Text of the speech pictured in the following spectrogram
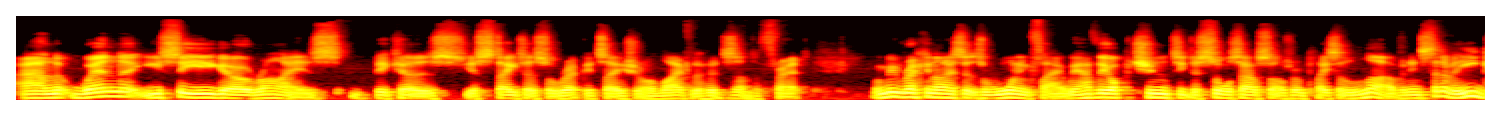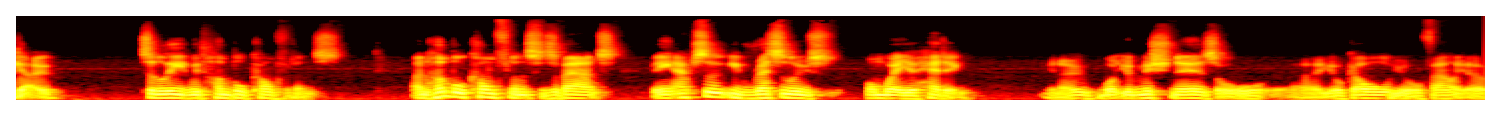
And when you see ego arise because your status or reputation or livelihood is under threat, when we recognize it as a warning flag, we have the opportunity to source ourselves from a place of love. And instead of ego, to lead with humble confidence. And humble confidence is about being absolutely resolute on where you're heading. you know, what your mission is or uh, your goal, your value, uh,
